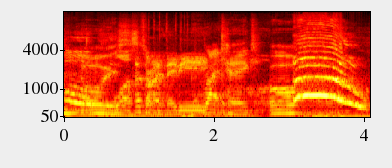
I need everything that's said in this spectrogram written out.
Oh, Nice. That's right, baby. Right. Cake. Oh. Woo!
